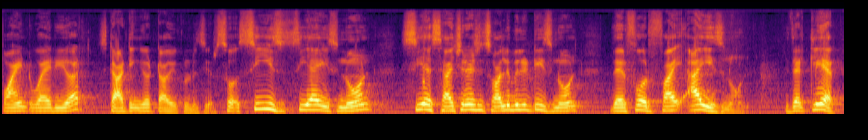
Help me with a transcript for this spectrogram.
point where you are starting your tau equal to 0. So, C is C i is known, C i saturation solubility is known therefore, phi i is known is that clear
